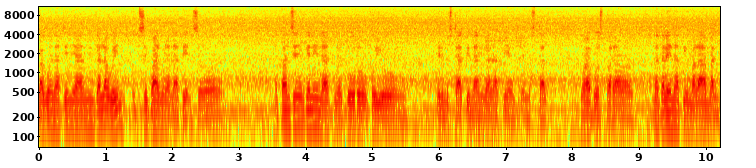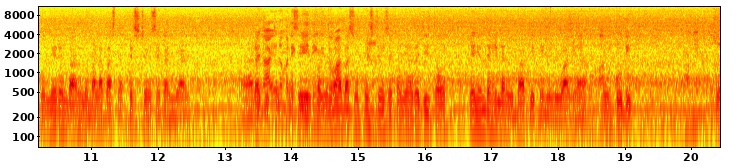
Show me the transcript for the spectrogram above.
bago natin yan galawin, obserbahan muna natin. So, napansin yung kanina, tinuturo ko yung thermostat, tinanggal natin yung thermostat mga boss para madali nating malaman kung meron bang lumalabas na pressure sa kanyang ah, radiator. Kasi pag ito, lumalabas yung pressure sa kanyang radiator, yan yung dahilan kung bakit niluluwa niya yung tubig. So,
